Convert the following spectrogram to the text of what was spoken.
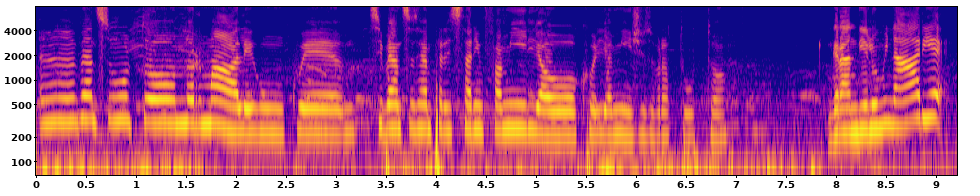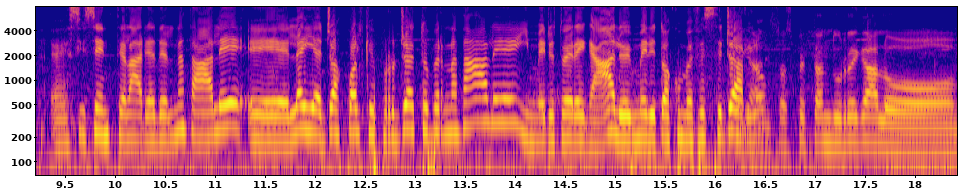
Eh, penso molto normale comunque, si pensa sempre di stare in famiglia o con gli amici soprattutto. Grandi luminarie, eh, si sente l'aria del Natale e lei ha già qualche progetto per Natale in merito ai regali o in merito a come festeggiarlo? Regali, Sto aspettando un regalo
